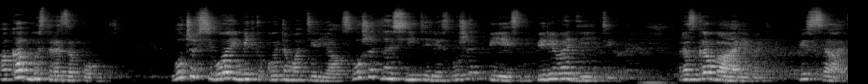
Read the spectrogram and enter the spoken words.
А как быстро запомнить? Лучше всего иметь какой-то материал, слушать носителей, слушать песни, переводить их, разговаривать, писать.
